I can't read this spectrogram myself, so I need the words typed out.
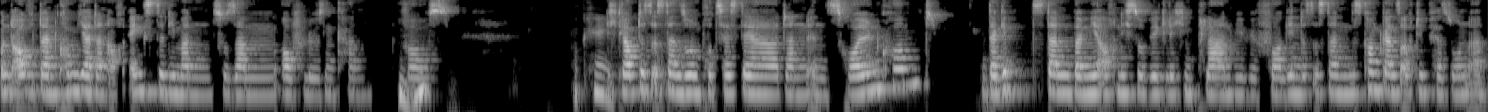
Und auch dann kommen ja dann auch Ängste, die man zusammen auflösen kann, Mhm. raus. Okay. Ich glaube, das ist dann so ein Prozess, der dann ins Rollen kommt. Da gibt es dann bei mir auch nicht so wirklich einen Plan, wie wir vorgehen. Das ist dann das kommt ganz auf die Person an.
